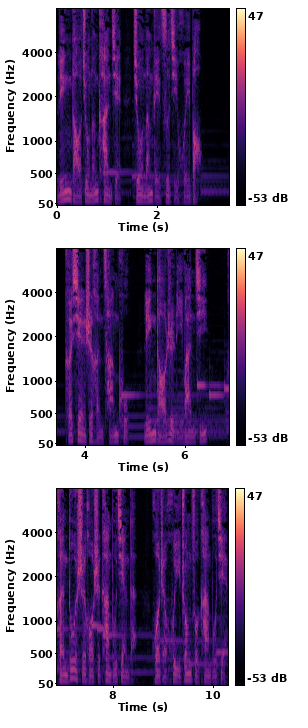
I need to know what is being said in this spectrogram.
领导就能看见，就能给自己回报。可现实很残酷，领导日理万机，很多时候是看不见的，或者会装作看不见。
